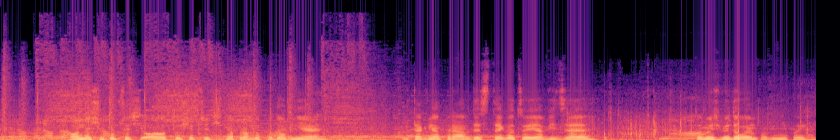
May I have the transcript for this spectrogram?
że te rowerowe... one się tu przeci... O, tu się przecina prawdopodobnie. I tak naprawdę z tego co ja widzę, No. to myśmy dołem powinni pojechać.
